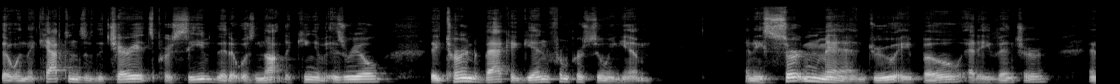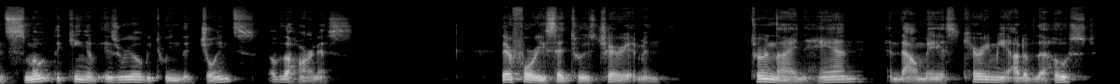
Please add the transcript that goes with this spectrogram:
that when the captains of the chariots perceived that it was not the king of Israel, they turned back again from pursuing him. And a certain man drew a bow at a venture and smote the king of Israel between the joints of the harness. Therefore he said to his chariotmen, Turn thine hand, and thou mayest carry me out of the host,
